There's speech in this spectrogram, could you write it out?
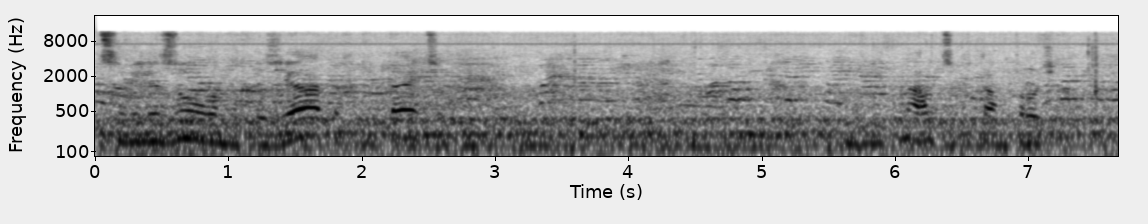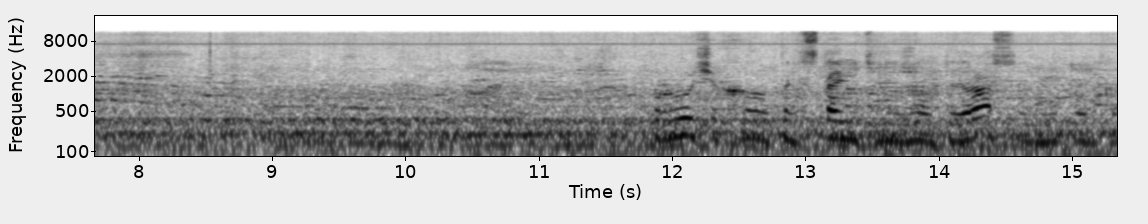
нецивилизованных азиатов, китайцев вьетнамцев, там прочих. прочих э, представителей желтой расы, не только.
